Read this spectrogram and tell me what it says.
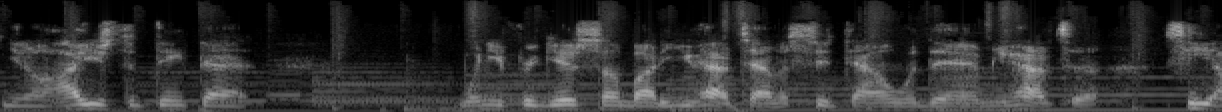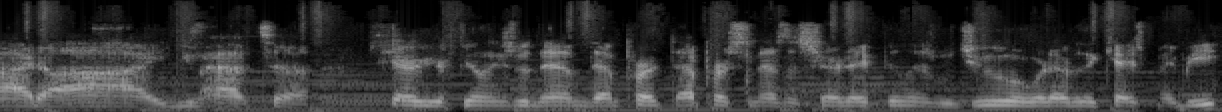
you know, I used to think that when you forgive somebody, you have to have a sit down with them, you have to see eye to eye, you have to share your feelings with them. Then per- that person has to share their feelings with you, or whatever the case may be.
